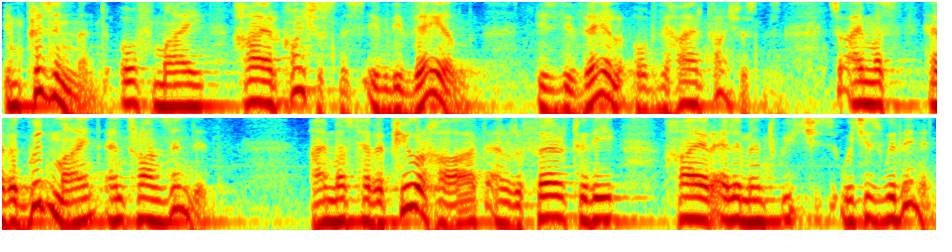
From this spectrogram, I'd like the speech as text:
imprisonment of my higher consciousness, if the veil is the veil of the higher consciousness. So I must have a good mind and transcend it. I must have a pure heart and refer to the higher element which is, which is within it.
